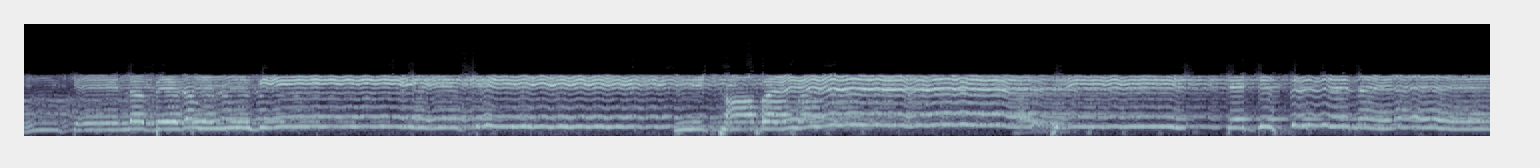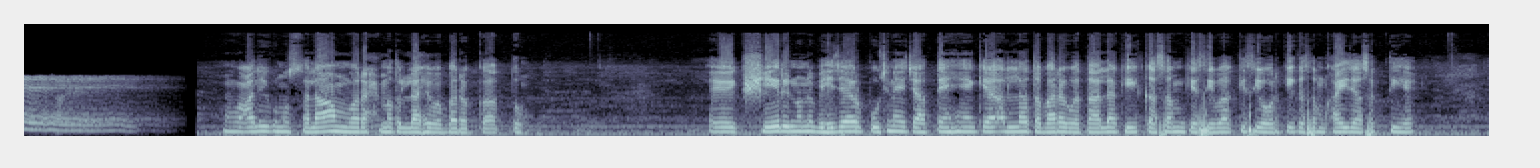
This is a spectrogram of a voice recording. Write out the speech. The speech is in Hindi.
इनके लबे रंगी वालेकुम अस्सलाम वरहमतुल्लाहि वबरकातुह। एक शेर इन्होंने भेजा है और पूछना चाहते हैं कि अल्लाह तबारक व की कसम के सिवा किसी और की कसम खाई जा सकती है?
